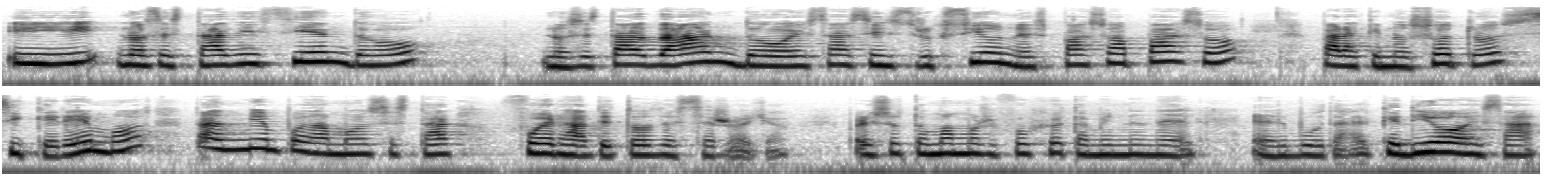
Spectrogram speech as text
Y nos está diciendo, nos está dando esas instrucciones paso a paso para que nosotros, si queremos, también podamos estar fuera de todo ese rollo. Por eso tomamos refugio también en el, en el Buda, el que dio esas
